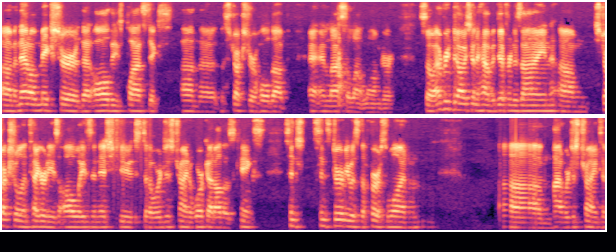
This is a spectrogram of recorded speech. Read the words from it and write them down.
Um, and that'll make sure that all these plastics on the, the structure hold up and, and lasts a lot longer. So every dog is going to have a different design. Um, structural integrity is always an issue, so we're just trying to work out all those kinks. Since since Derby was the first one, um, we're just trying to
